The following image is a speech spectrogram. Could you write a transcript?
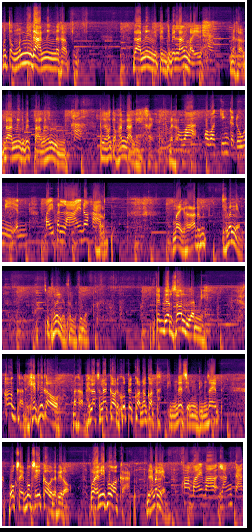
มันต้องมันมีด้านหนึ่งนะครับด้านหนึ่งนี่เป็นจะเป็นล้างใบค่ะนะครับด้านหนึ่งจะเป็นปากไว้ข้างหลุมค่ะเพราะฉะนั้นเขาต้องหันด้านนี้ให้นะครับเพราะว่าเพราะว่ากิ่งกระดูงนี่อันใบเพิ่นหลายเนาะค่ะครับไม่ครับอันนั้นเห็นมันเนี่ยคิด เพื่อนเนี่ยสมัยสมัยจักเดือนซ้อนเดือนนี่เขาก็เฮ็ดคือเก่านะครับให้ลักษณะเก่าเดี๋ยวขุดไปก่อนแล้วก็ถิ่มได้เสียงถิ่มใส่บกใส่บกใส่เก่านะพี่น้องปล่อยให้นี่พวกอากาศเดี๋ยวให้มันเนี่ยความหมายว่าหลังจาก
